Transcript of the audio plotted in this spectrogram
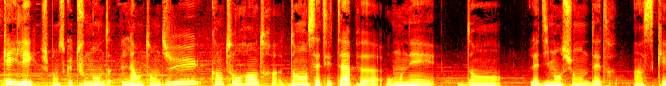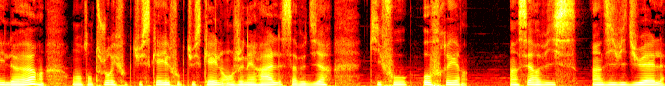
Scaler, je pense que tout le monde l'a entendu. Quand on rentre dans cette étape euh, où on est dans la dimension d'être un scaler, on entend toujours il faut que tu scales, il faut que tu scales. En général, ça veut dire qu'il faut offrir un service individuel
